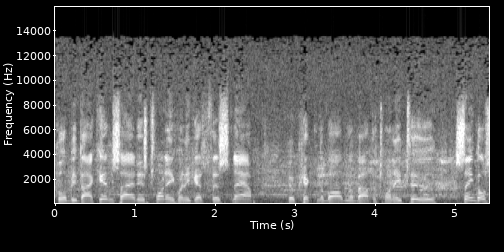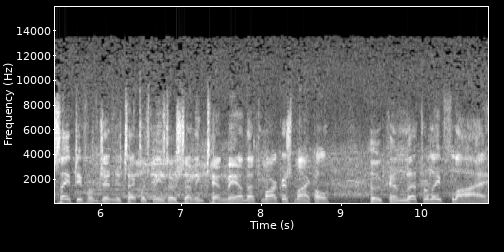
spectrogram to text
who will be back inside his 20 when he gets this snap. He'll kick the ball from about the 22. Single safety for Virginia Tech, which means they're sending 10 men. That's Marcus Michael, who can literally fly.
